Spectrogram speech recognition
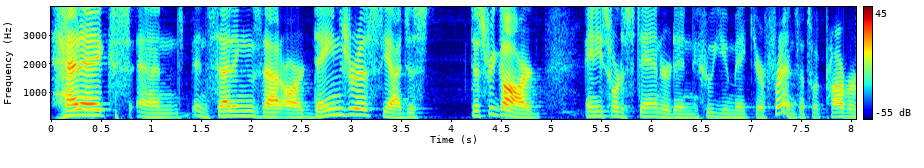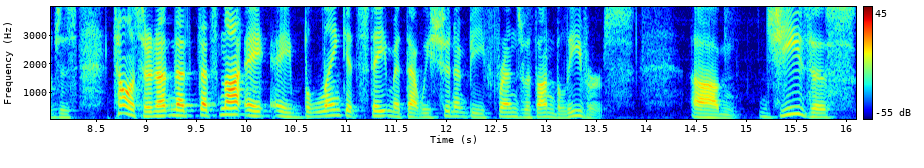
headaches and in settings that are dangerous, yeah, just disregard any sort of standard in who you make your friends. That's what Proverbs is telling us. That, that's not a, a blanket statement that we shouldn't be friends with unbelievers. Um, Jesus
